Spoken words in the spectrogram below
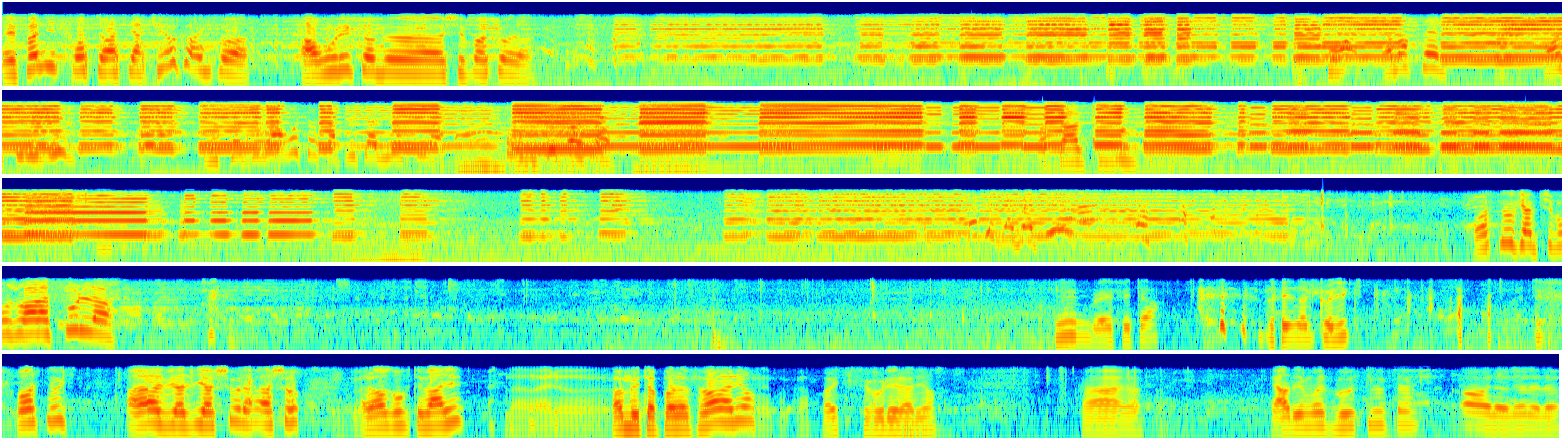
Et Fan il se rend sur un circuit encore une fois. À rouler comme euh, je sais pas quoi là. Bon Snook, un petit bonjour à la foule là. Hum, vous l'avez fait tard. vous avez les alcooliques. oh Snook. Ah vas-y, à chaud là, à chaud. Alors gros, t'es marié? Bah ouais, là. Ah mais t'as pas la faire l'alliance? Ouais, tu fais voler l'alliance. Ah là. Regardez-moi ce beau Snook là. Oh là là là là.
